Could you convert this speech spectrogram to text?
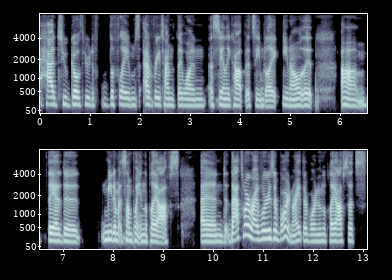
had to go through the, the Flames every time that they won a Stanley Cup. It seemed like you know that um, they had to meet them at some point in the playoffs. And that's where rivalries are born, right? They're born in the playoffs. That's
